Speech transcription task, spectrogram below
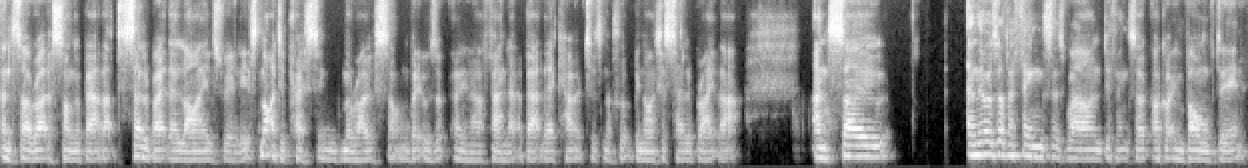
and so I wrote a song about that to celebrate their lives. Really, it's not a depressing, morose song, but it was. You know, I found out about their characters, and I thought it'd be nice to celebrate that. And so, and there was other things as well, and different things I, I got involved in.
